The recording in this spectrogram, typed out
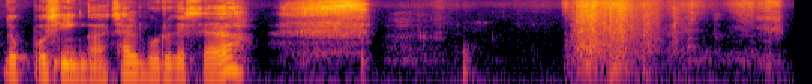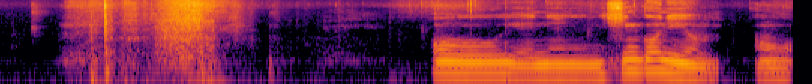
녹보수인가 잘 모르겠어요. 어, 얘는 싱고니움. 어,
